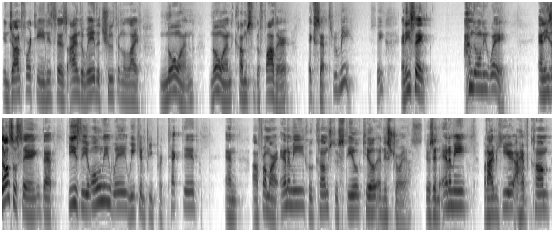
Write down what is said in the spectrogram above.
in John 14. He says, I am the way, the truth, and the life. No one, no one comes to the Father except through me. You see? And he's saying, I'm the only way. And he's also saying that he's the only way we can be protected and uh, from our enemy who comes to steal, kill, and destroy us. There's an enemy, but I'm here. I have come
